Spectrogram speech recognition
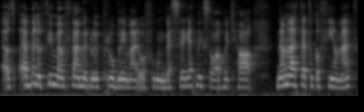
az, ebben a filmben felmerülő problémáról fogunk beszélgetni, szóval hogyha nem láttátok a filmet,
